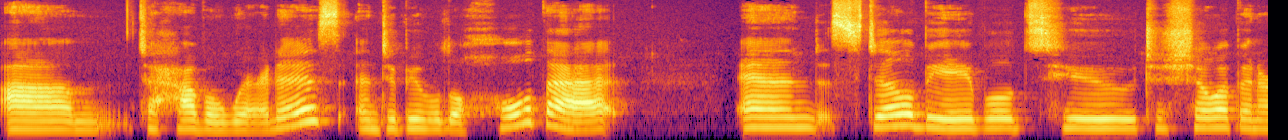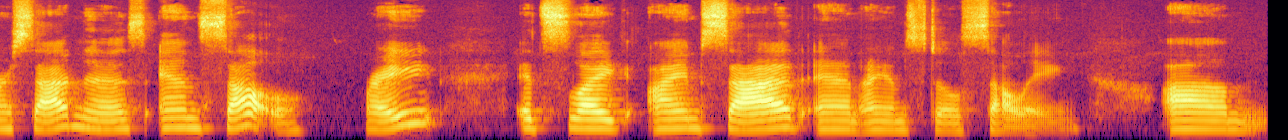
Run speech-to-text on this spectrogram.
um, to have awareness and to be able to hold that and still be able to to show up in our sadness and sell right? It's like i'm sad and i am still selling. Um,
